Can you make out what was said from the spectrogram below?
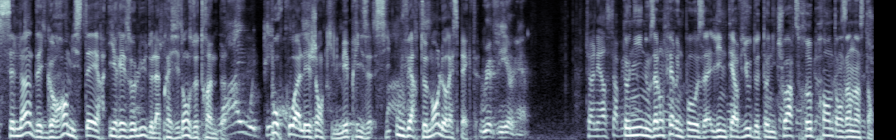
C'est l'un des grands mystères irrésolus de la présidence de Trump. Pourquoi les gens qu'il méprise si ouvertement le respectent? Tony, nous allons faire une pause. L'interview de Tony Schwartz reprend dans un instant.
